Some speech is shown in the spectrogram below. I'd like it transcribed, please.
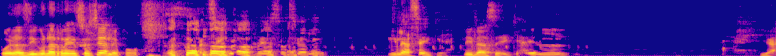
Bueno, así con las redes sociales, po. Así con las redes sociales y la sequía. Y la sequía. El... Ya.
